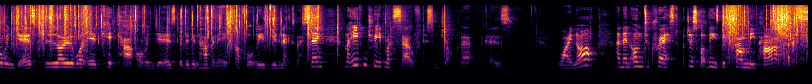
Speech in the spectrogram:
oranges, Lola wanted Kit Kat oranges but they didn't have any so I thought these would be the next best thing and I even treated myself to some chocolate because why not? And then on to crisp, I just got these big family packs.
